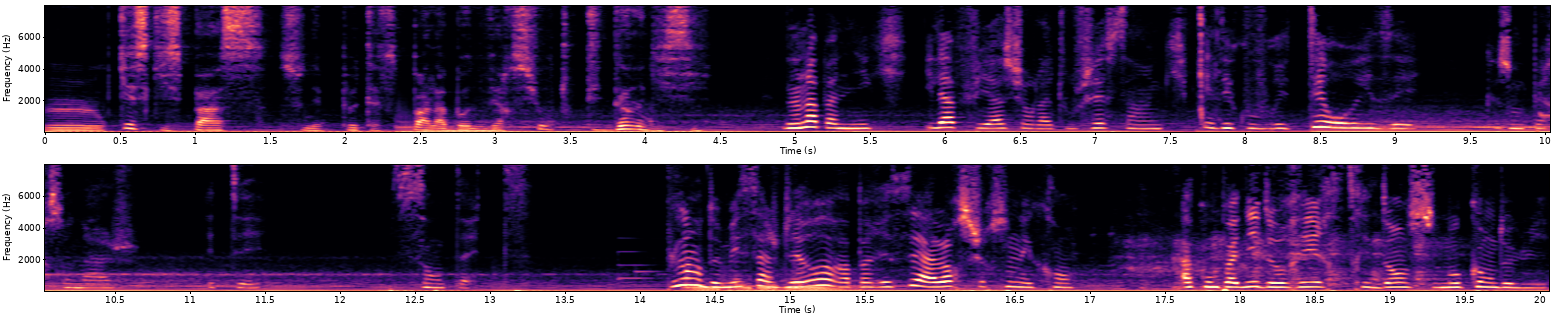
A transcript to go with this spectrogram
Hum, Qu'est-ce qui se passe? Ce n'est peut-être pas la bonne version, tout est dingue ici. Dans la panique, il appuya sur la touche F5 et découvrit terrorisé que son personnage était sans tête. Plein de messages d'erreur apparaissaient alors sur son écran, accompagnés de rires stridents se moquant de lui.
